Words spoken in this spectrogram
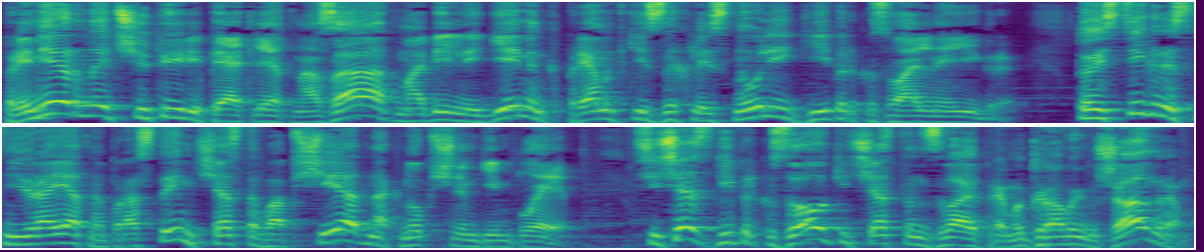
Примерно 4-5 лет назад мобильный гейминг прямо-таки захлестнули гиперказуальные игры. То есть игры с невероятно простым, часто вообще однокнопочным геймплеем. Сейчас гиперказуалки часто называют прям игровым жанром,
